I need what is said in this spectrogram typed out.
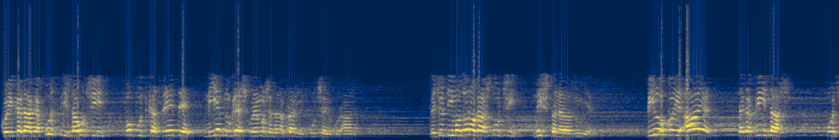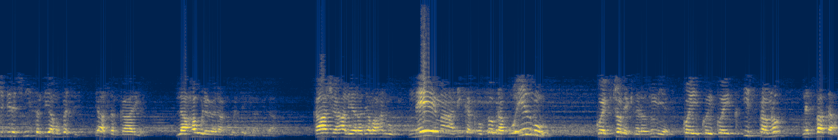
Koji kada ga pustiš da uči poput kasete, ni jednu grešku ne može da napravi učenju Kur'ana. Međutim, od onoga što uči, ništa ne razumije. Bilo koji ajet da ga pitaš, on će ti reći, nisam ti ja mu besi, ja sam karija. La haule vela kuvete ila bila. Kaže Ali radijallahu anhu, nema nikakvog dobra u ilmu kojeg čovjek ne razumije, koji, koji, koji ispravno ne svata.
